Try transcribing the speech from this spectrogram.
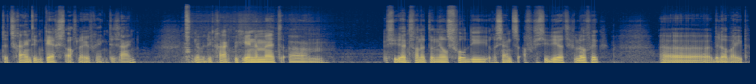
Het schijnt een kerstaflevering te zijn. En dan wil ik graag beginnen met ehm, een student van de toneelschool die recent is afgestudeerd, geloof ik. Uh, Bilal Baib.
